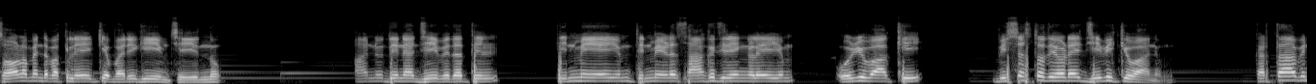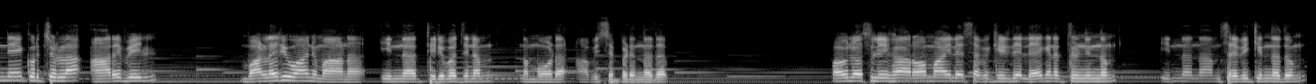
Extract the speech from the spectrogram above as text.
സോളമന്റെ പക്കലേക്ക് വരികയും ചെയ്യുന്നു. അനുദിന ജീവിതത്തിൽ തിന്മയെയും തിന്മയുടെ സാഹചര്യങ്ങളെയും ഒഴിവാക്കി വിശ്വസ്തയോടെ ജീവിക്കുവാനും കർത്താവിനെ കുറിച്ചുള്ള അറിവിൽ വളരുവാനുമാണ് ഇന്ന് തിരുവചനം നമ്മോട് ആവശ്യപ്പെടുന്നത്. പൗലോസ്ലിഹ റോമായിലെ സഭയ്ക്ക് എഴുതിയ ലേഖനത്തിൽ നിന്നും ഇന്ന് നാം ശ്രവിക്കുന്നതും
